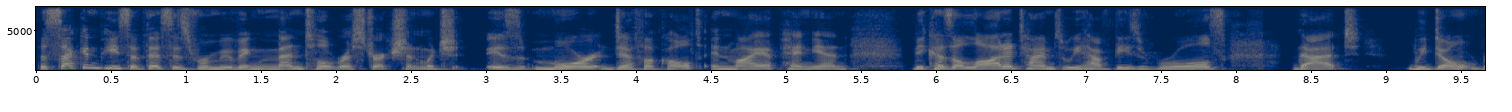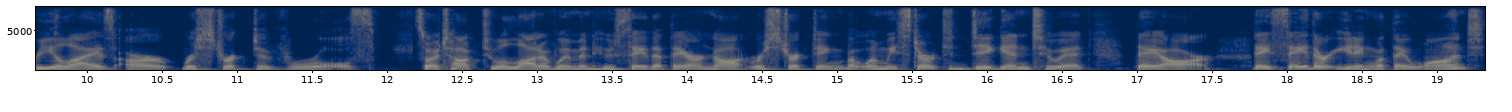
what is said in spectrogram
The second piece of this is removing mental restriction, which is more difficult in my opinion, because a lot of times we have these rules that we don't realize are restrictive rules. So I talk to a lot of women who say that they are not restricting, but when we start to dig into it, they are. They say they're eating what they want,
